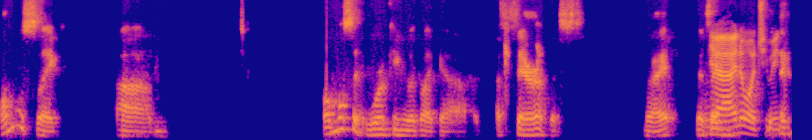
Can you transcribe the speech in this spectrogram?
almost like um almost like working with like a, a therapist right that's yeah, like I know what you mean. like-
